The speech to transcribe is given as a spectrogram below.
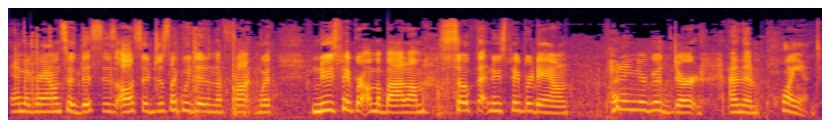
in the ground. So this is also just like we did in the front with newspaper on the bottom. Soak that newspaper down, put in your good dirt, and then plant.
